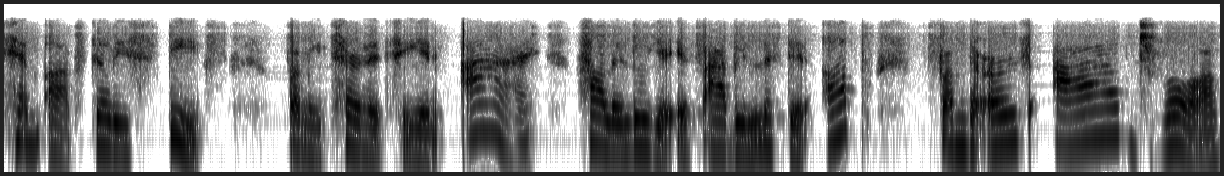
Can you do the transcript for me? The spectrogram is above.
him up. Still he speaks from eternity. And I, hallelujah, if I be lifted up from the earth, I'll draw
